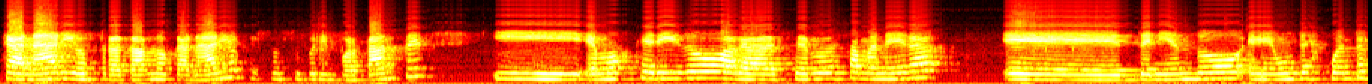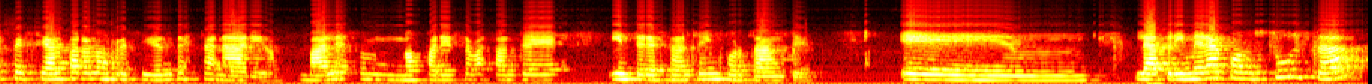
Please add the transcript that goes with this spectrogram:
canarios tratando canarios, que eso es súper importante, y hemos querido agradecerlo de esta manera eh, teniendo un descuento especial para los residentes canarios, ¿vale? Eso nos parece bastante interesante e importante. la primera consulta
